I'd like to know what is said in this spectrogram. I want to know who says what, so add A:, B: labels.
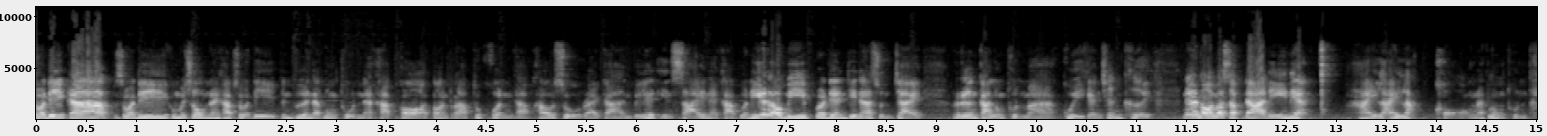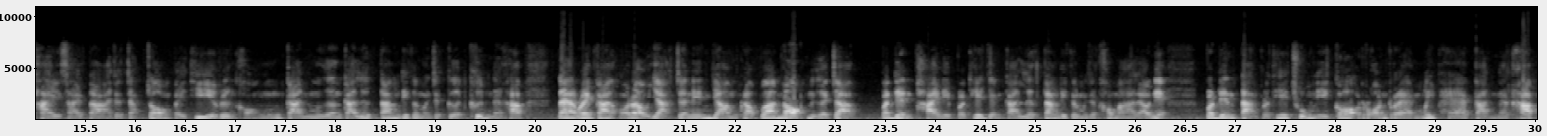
A: สวัสดีครับ สวัสดีคุณผู้ชมนะครับ สวัสดีเพื่อนๆนักลงทุนนะครับ ก็ต้อนรับทุกคนครับเข้าสู่รายการ b i l l i o n Insight นะครับ วันนี้เรามีประเด็นที่น่าสนใจเรื่องการลงทุนมาคุยกันเช่นเคย แน่นอนว่าสัปดาห์นี้เนี่ยไฮไลท์หลักของนักลงทุนไทยสายตาจะจับจ้องไปที่เรื่องของการเมืองการเลือกตั้งที่กำลังจะเกิดขึ้นนะครับ แต่รายการของเราอยากจะเน้นย้ำครับว่านอกเหนือจาก ประเด็นภายในประเทศอย่างการเลือกตั้งที่กำลังจะเข้ามาแล้วเนี่ยประเด็นต่างประเทศช่วงนี้ก็ร้อนแรงไม่แพ้กันนะครับ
